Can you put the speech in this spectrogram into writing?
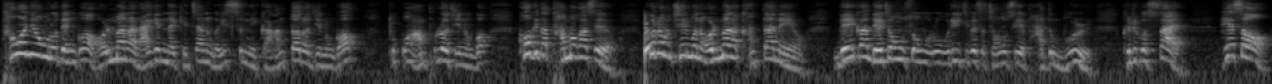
타원형으로 된 거 얼마나 나겠나 괜찮은 거 있습니까? 안 떨어지는 거, 뚜껑 안 풀어지는 거 거기다 담아가세요. 그러면 제문은 얼마나 간단해요. 내가 내 정성으로 우리 집에서 정수에 받은 물 그리고 쌀 해서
